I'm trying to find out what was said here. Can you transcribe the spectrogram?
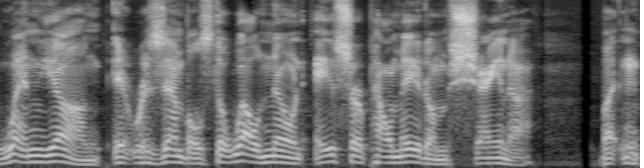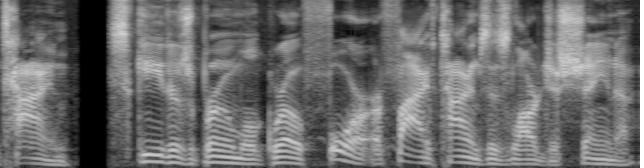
When young, it resembles the well known Acer palmatum Shaina, but in time, Skeeter's broom will grow four or five times as large as Shaina.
